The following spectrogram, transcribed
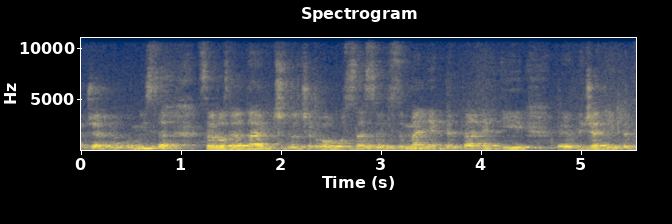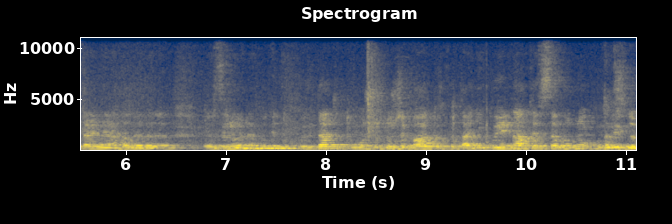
бюджетна комісія. Це розглядаємо на чергову сесію земельні питання і е, бюджетні питання Галина Зиновна буде відповідати, тому що дуже багато питань. І поєднати все в одну комісію.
